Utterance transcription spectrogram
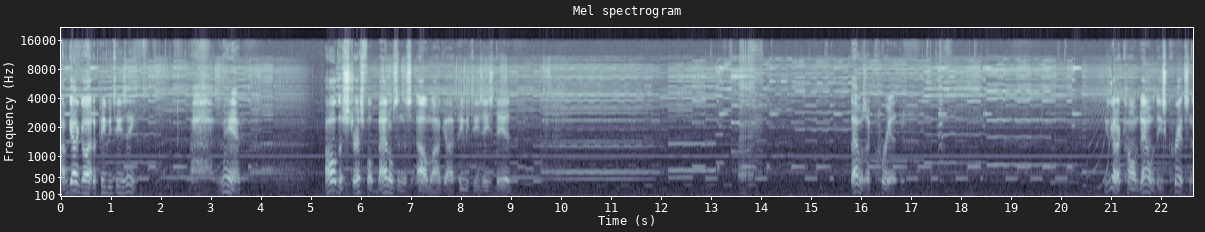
I've got to go out to PBTZ. Man. All the stressful battles in this... Oh my god, PBTZ's dead. That was a crit. You gotta calm down with these crits now.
